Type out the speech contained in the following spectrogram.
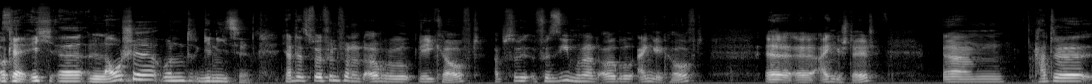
Okay, ich äh, lausche und genieße. Ich hatte es für 500 Euro gekauft, hab's für für 700 Euro eingekauft, äh, äh, eingestellt. Ähm, hatte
